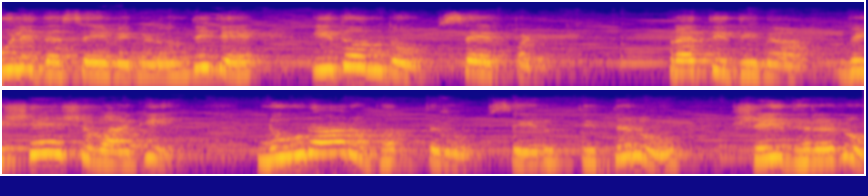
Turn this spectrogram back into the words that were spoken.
ಉಳಿದ ಸೇವೆಗಳೊಂದಿಗೆ ಇದೊಂದು ಸೇರ್ಪಡೆ. ಪ್ರತಿದಿನ ವಿಶೇಷವಾಗಿ ನೂರಾರು ಭಕ್ತರು ಸೇರುತ್ತಿದ್ದರೂ ಶ್ರೀಧರರು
